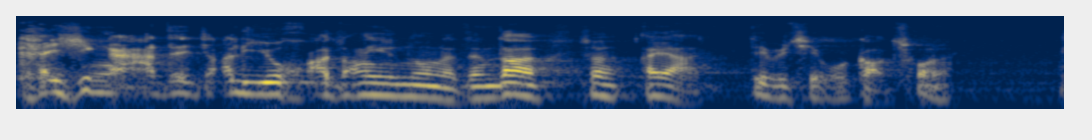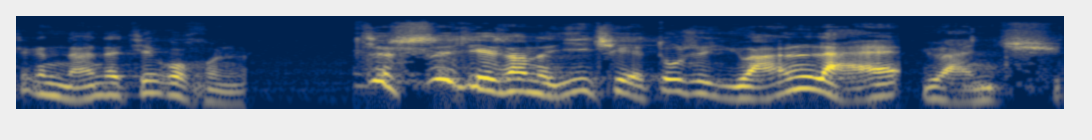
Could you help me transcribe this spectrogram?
开心啊，在家里又化妆又弄了。等到说，哎呀，对不起，我搞错了，这个男的结过婚了。这世界上的一切都是缘来缘去，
